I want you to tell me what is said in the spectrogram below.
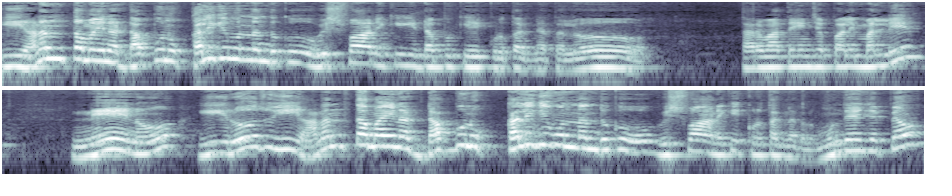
ఈ అనంతమైన డబ్బును కలిగి ఉన్నందుకు విశ్వానికి డబ్బుకి కృతజ్ఞతలు. తర్వాత ఏం చెప్పాలి మళ్ళీ? నేను ఈరోజు ఈ అనంతమైన డబ్బును కలిగి ఉన్నందుకు విశ్వానికి కృతజ్ఞతలు. ముందేం చెప్పాం?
